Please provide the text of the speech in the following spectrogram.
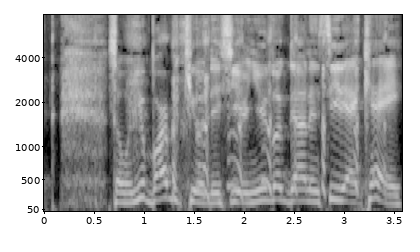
so when you're barbecuing this year and you look down and see that K,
